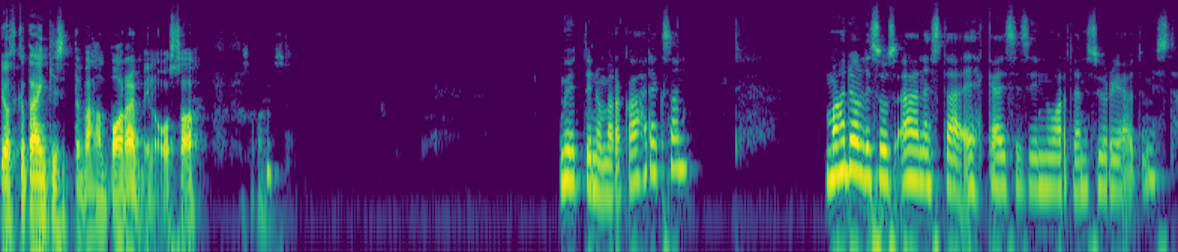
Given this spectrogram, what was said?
jotka tämänkin sitten vähän paremmin osaa. Myytti numero kahdeksan. Mahdollisuus äänestää ehkäisisi nuorten syrjäytymistä.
